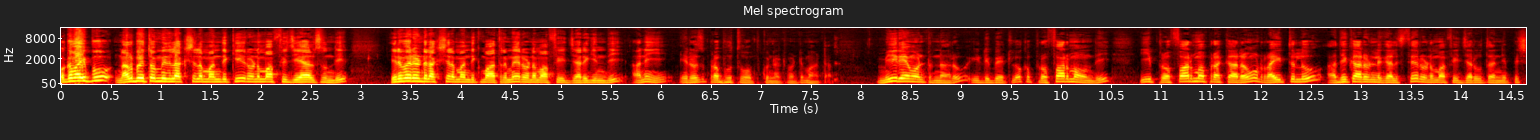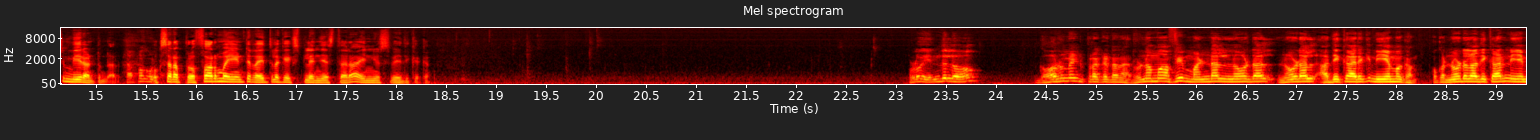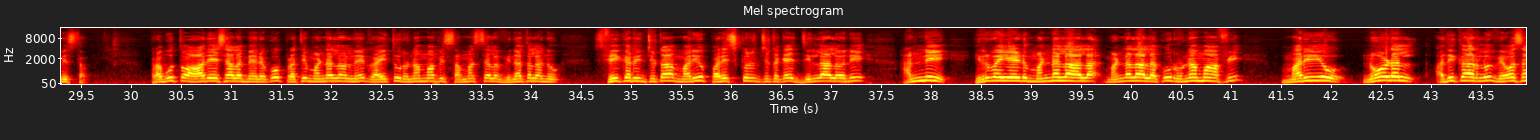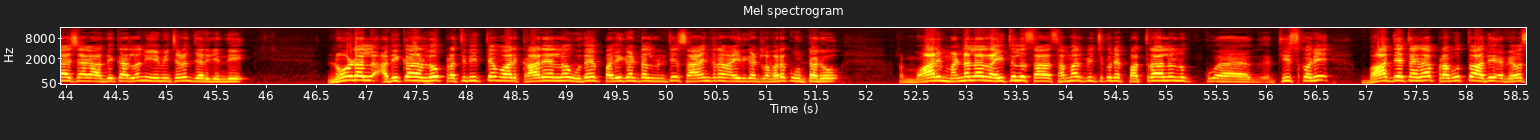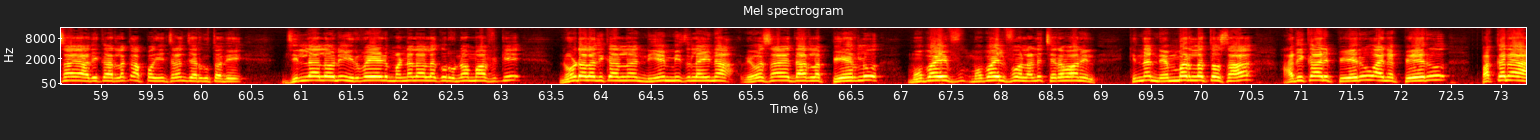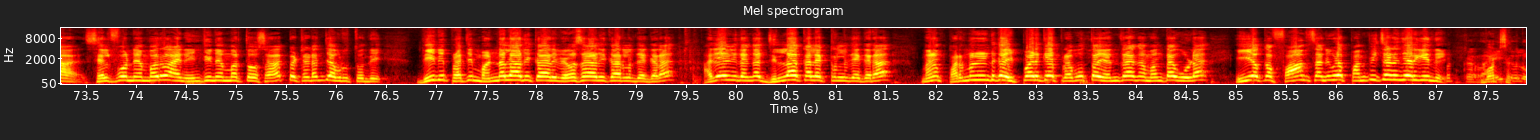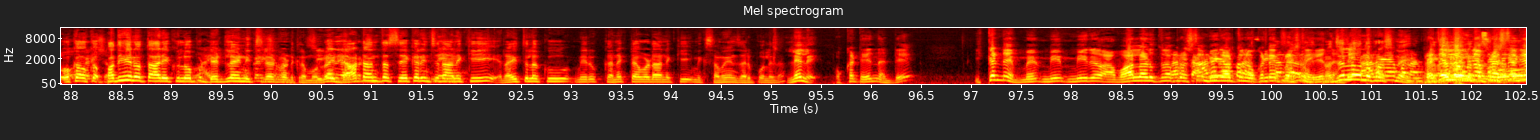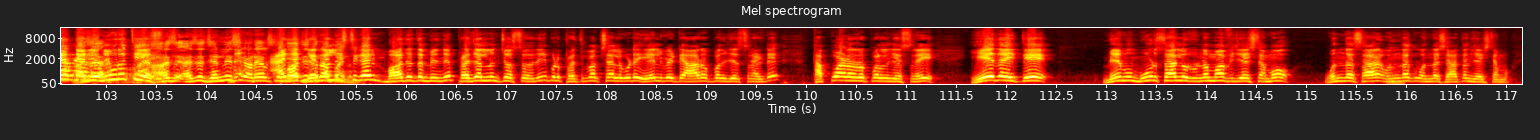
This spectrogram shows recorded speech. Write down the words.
ఒకవైపు నలభై తొమ్మిది లక్షల మందికి రుణమాఫీ చేయాల్సి ఉంది ఇరవై రెండు లక్షల మందికి మాత్రమే రుణమాఫీ జరిగింది అని ఈరోజు ప్రభుత్వం ఒప్పుకున్నటువంటి మాట. మీరేమంటున్నారు? ఈ డిబేట్లో ఒక ప్రొఫార్మా ఉంది. ఈ ప్రొఫార్మా ప్రకారం రైతులు అధికారులను కలిస్తే రుణమాఫీ జరుగుతుందని చెప్పేసి మీరు అంటున్నారు ఒకసారి ఆ ప్రొఫార్మా ఏంటి? రైతులకు ఎక్స్ప్లెయిన్ చేస్తారా? ఐ న్యూస్ వేదికగా. ఇప్పుడు ఇందులో గవర్నమెంట్ ప్రకటన రుణమాఫీ మండల్ నోడల్ నోడల్ అధికారికి నియామకం. ఒక నోడల్ అధికారిని నియమిస్తాం. ప్రభుత్వ ఆదేశాల మేరకు ప్రతి మండలంలోని రైతు రుణమాఫీ సమస్యల వినతులను స్వీకరించుట మరియు పరిష్కరించుటకై జిల్లాలోని అన్ని ఇరవై ఏడు మండలాల మండలాలకు రుణమాఫీ మరియు నోడల్ అధికారులు వ్యవసాయ శాఖ అధికారులను నియమించడం జరిగింది. నోడల్ అధికారులు ప్రతినిత్యం వారి కార్యాలయంలో ఉదయం పది గంటల నుంచి సాయంత్రం ఐదు గంటల వరకు ఉంటారు. వారి మండల రైతులు స- సమర్పించుకునే పత్రాలను తీసుకొని బాధ్యతగా ప్రభుత్వ అధి వ్యవసాయ అధికారులకు అప్పగించడం జరుగుతుంది. జిల్లాలోని ఇరవై ఏడు మండలాలకు రుణమాఫీకి నోడల్ అధికారుల నియమితులైన వ్యవసాయదారుల పేర్లు మొబైల్ మొబైల్ ఫోన్లు అంటే చిరవాణిలు. కింద నెంబర్లతో సహా అధికారి పేరు ఆయన పేరు పక్కన సెల్ ఫోన్ నెంబరు ఆయన ఇంటి నెంబర్తో సహా పెట్టడం జరుగుతుంది. దీన్ని ప్రతి మండలాధికారి వ్యవసాయ అధికారుల దగ్గర అదేవిధంగా జిల్లా కలెక్టర్ల దగ్గర మనం పర్మనెంట్గా ఇప్పటికే ప్రభుత్వ యంత్రాంగం అంతా కూడా ఈ యొక్క ఫామ్స్ అన్ని కూడా పంపించడం జరిగింది. ఒక ఒక పదిహేనో తారీఖు లోపు డెడ్ లైన్ ఇచ్చినటువంటి క్రమంలో ఈ డాటా అంతా సేకరించడానికి రైతులకు మీరు కనెక్ట్ అవ్వడానికి మీకు సమయం సరిపోలేదా? లేలే ఒకటి ఏంటంటే ఇక్కడనే మీరు వాళ్ళు అడుగుతున్న ప్రశ్న మీరు అడుగుతున్న ఒకటే ప్రశ్న ప్రజల్లో ఉన్న ప్రశ్న. ప్రజల్లో ఉన్న ప్రశ్ననే దాన్ని నివృత్తి జర్నలిస్ట్గా బాధ్యత మీద ప్రజల నుంచి వస్తుంది ఇప్పుడు ప్రతిపక్షాలు కూడా ఏలు పెట్టి ఆరోపణలు చేస్తున్నాయంటే తప్పు ఆరోపణలు చేస్తున్నాయి. ఏదైతే మేము మూడు సార్లు రుణమాఫీ చేసినాము. వంద సా వందకు వంద శాతం చేసినాము.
